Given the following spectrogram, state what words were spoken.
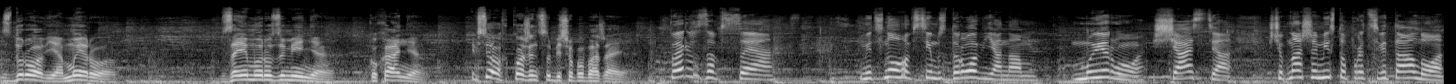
здоров'я, миру, взаєморозуміння, кохання і всього, кожен собі що побажає. Перш за все, міцного всім здоров'я нам, миру, щастя, щоб наше місто процвітало.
